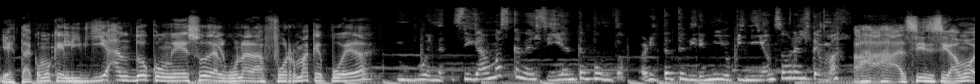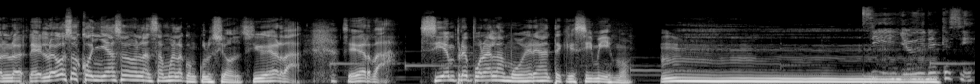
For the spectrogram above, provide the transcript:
Y está como que lidiando con eso de alguna forma que pueda. Bueno, sigamos con el siguiente punto. Ahorita te diré mi opinión sobre el tema. Ajá, sí, sí, sí, vamos. Eh, luego esos coñazos nos lanzamos a la conclusión. Sí, es verdad. Sí, es verdad. Siempre pone a las mujeres ante que sí mismo. Mm. Sí, yo diría que sí.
